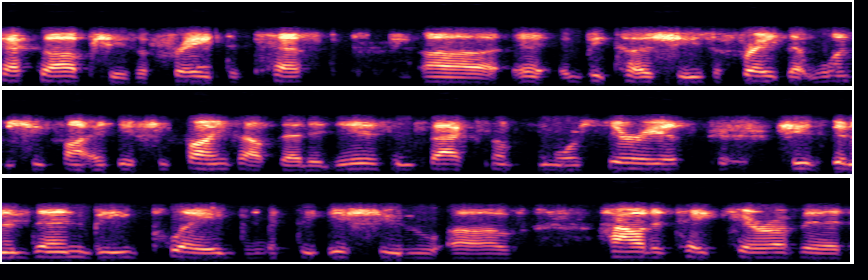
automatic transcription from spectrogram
checkup. She's afraid to test uh, because she's afraid that once she find if she finds out that it is in fact something more serious, she's going to then be plagued with the issue of how to take care of it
